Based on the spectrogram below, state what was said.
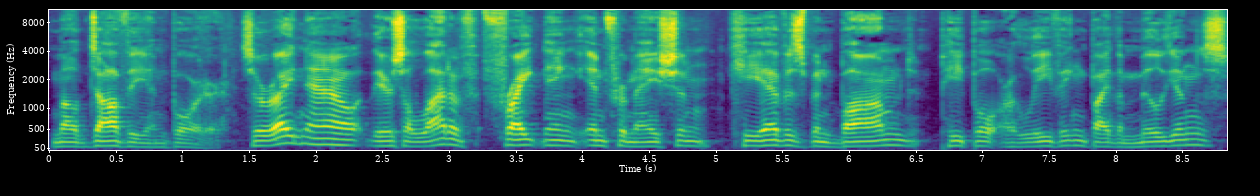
Moldavian border. So, right now, there's a lot of frightening information. Kiev has been bombed, people are leaving by the millions.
